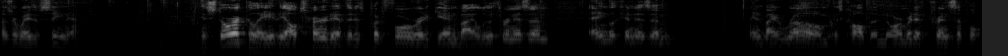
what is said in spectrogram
Those are ways of seeing that. Historically, the alternative that is put forward again by Lutheranism, Anglicanism, and by Rome is called the normative principle.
